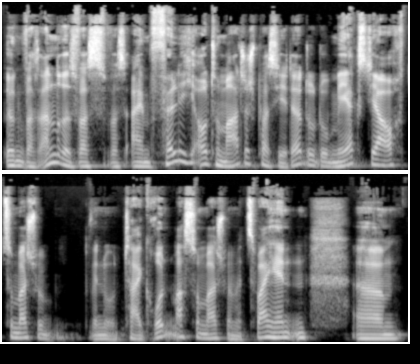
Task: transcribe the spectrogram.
irgendwas anderes, was, was einem völlig automatisch passiert. Ja? Du, du merkst ja auch zum Beispiel, wenn du Teig rund machst, zum Beispiel mit zwei Händen, ähm,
